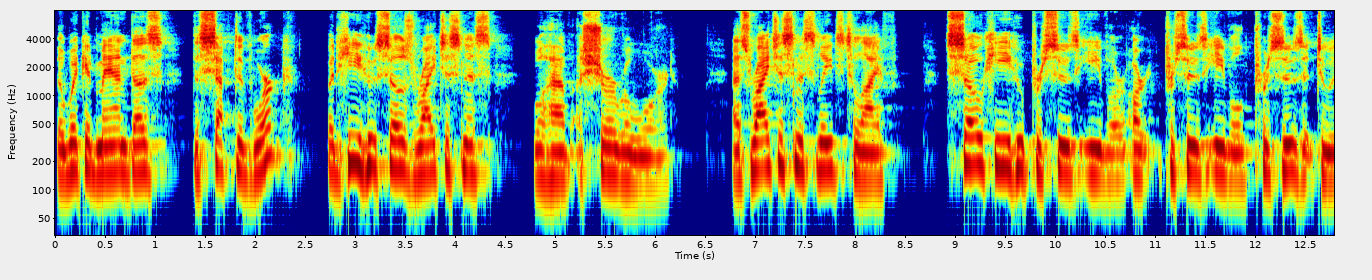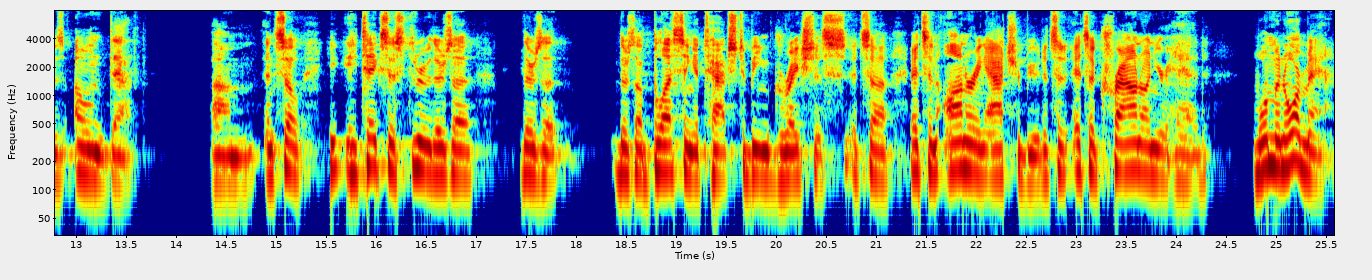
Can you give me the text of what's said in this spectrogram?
The wicked man does deceptive work, but he who sows righteousness will have a sure reward. As righteousness leads to life, so he who pursues evil or pursues evil pursues it to his own death. Um, and so he, he takes us through. There's a there's a there's a blessing attached to being gracious. It's a it's an honoring attribute. It's a it's a crown on your head, woman or man.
